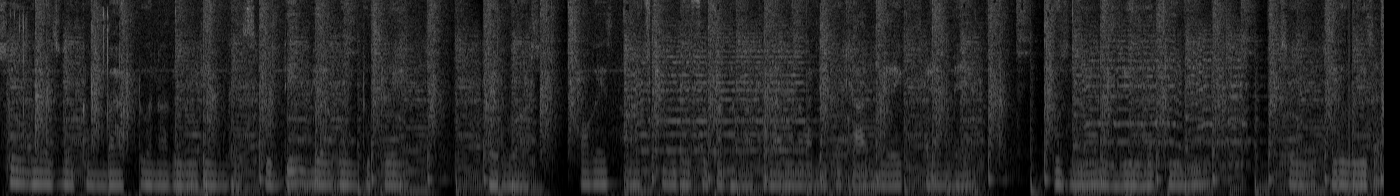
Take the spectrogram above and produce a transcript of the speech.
So guys welcome back to another video and guys today we are going to play Bed Wars और guys आज की वीडियो सुपर धमाकेदार होने वाली है क्योंकि आज मेरा एक फ्रेंड है whose name is Razor Gaming so hello Razor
